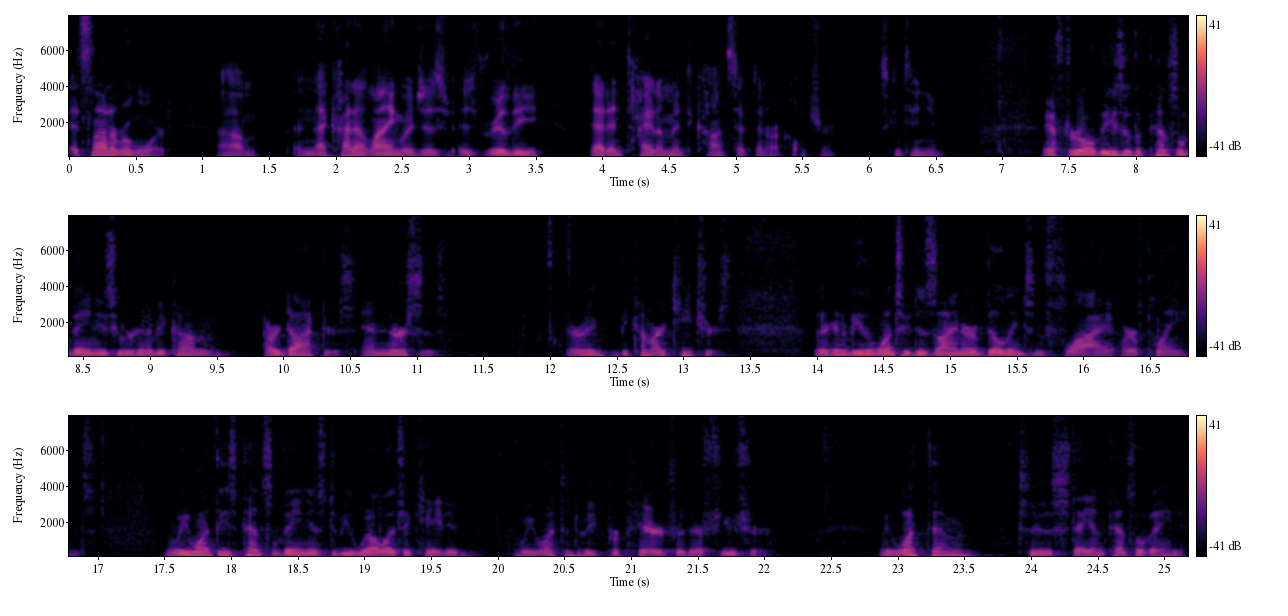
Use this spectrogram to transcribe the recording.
it's not a reward. Um, and that kind of language is, is really that entitlement concept in our culture. Let's continue. After all, these are the Pennsylvanians who are going to become our doctors and nurses. They're going to become our teachers. They're going to be the ones who design our buildings and fly our planes. And we want these Pennsylvanians to be well educated. We want them to be prepared for their future. We want them to stay in Pennsylvania.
